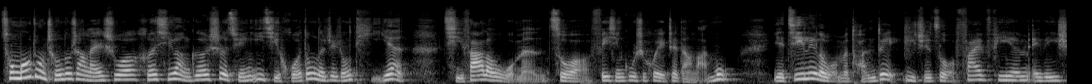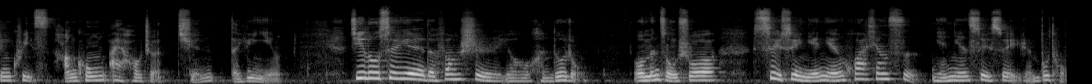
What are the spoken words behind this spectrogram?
从某种程度上来说，和洗碗哥社群一起活动的这种体验，启发了我们做飞行故事会这档栏目，也激励了我们团队一直做 Five PM Aviation Quiz 航空爱好者群的运营。记录岁月的方式有很多种。我们总说岁岁年年花相似，年年岁岁人不同。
